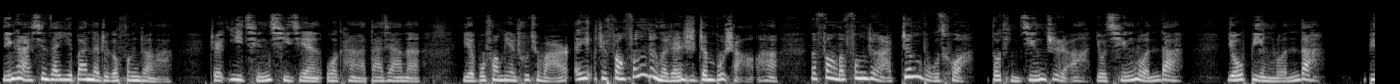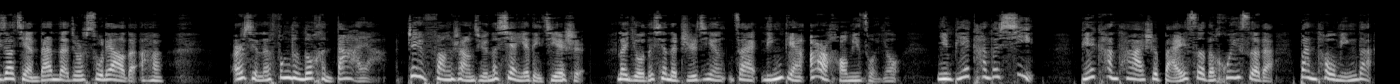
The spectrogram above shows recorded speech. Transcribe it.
您看现在一般的这个风筝啊，这疫情期间，我看啊大家呢也不方便出去玩儿，哎，这放风筝的人是真不少哈、那放的风筝啊真不错，都挺精致啊，有晴纶的，有丙纶的，比较简单的就是塑料的哈、而且呢风筝都很大呀，这放上去那线也得结实。那有的线的直径在零点二毫米左右，你别看它细，别看它是白色的、灰色的、半透明的，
